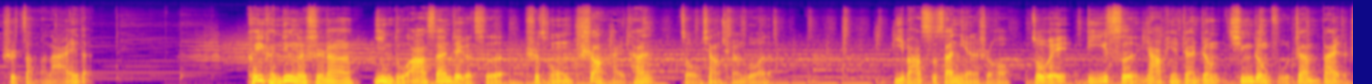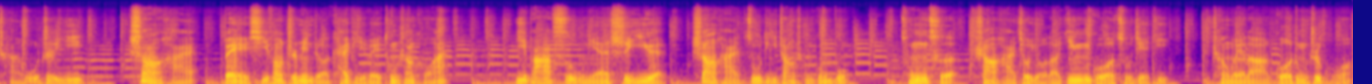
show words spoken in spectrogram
是怎么来的。可以肯定的是呢，印度阿三这个词是从上海滩走向全国的。一八四三年的时候，作为第一次鸦片战争清政府战败的产物之一，上海被西方殖民者开辟为通商口岸。一八四五年十一月，上海租地章程公布，从此上海就有了英国租界地，成为了国中之国。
